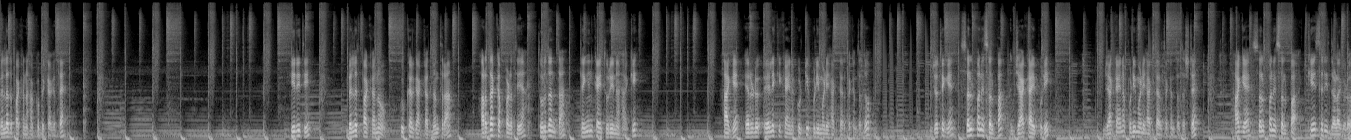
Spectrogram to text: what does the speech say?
ಬೆಲ್ಲದ ಪಾಕನ ಹಾಕ್ಕೋಬೇಕಾಗತ್ತೆ. ಈ ರೀತಿ ಬೆಲ್ಲದ ಪಾಕನು ಕುಕ್ಕರ್ಗೆ ಹಾಕಾದ ನಂತರ ಅರ್ಧ ಕಪ್ ಅಳತೆಯ ತುರಿದಂಥ ತೆಂಗಿನಕಾಯಿ ತುರಿನ ಹಾಕಿ, ಹಾಗೆ ಎರಡು ಏಲಕ್ಕಿ ಕಾಯಿನ ಕುಟ್ಟಿ ಪುಡಿ ಮಾಡಿ ಹಾಕ್ತಾ ಇರ್ತಕ್ಕಂಥದ್ದು ಜೊತೆಗೆ ಸ್ವಲ್ಪನೇ ಸ್ವಲ್ಪ ಜಾಕಾಯಿ ಪುಡಿ. ಜಾಕಾಯಿನ ಪುಡಿ ಮಾಡಿ ಹಾಕ್ತಾ ಇರ್ತಕ್ಕಂಥದ್ದಷ್ಟೇ. ಹಾಗೆ ಸ್ವಲ್ಪನೇ ಸ್ವಲ್ಪ ಕೇಸರಿ ದಳಗಳು.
